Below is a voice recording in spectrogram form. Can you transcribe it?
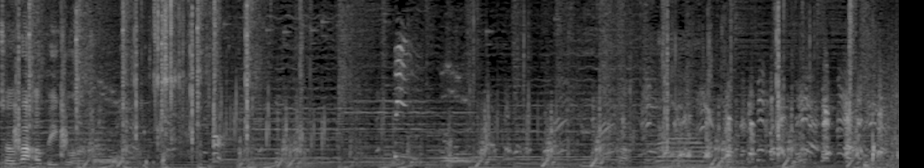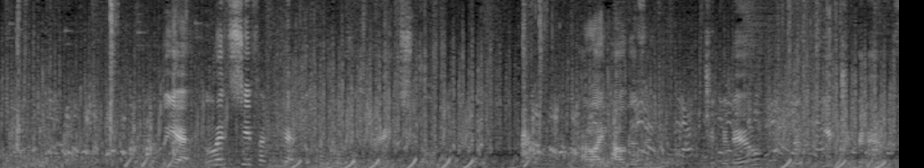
So that'll be good. But yeah, let's see if I can get a couple of upgrades done. I like how there's a chickadoo. There's a few chickadoos.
